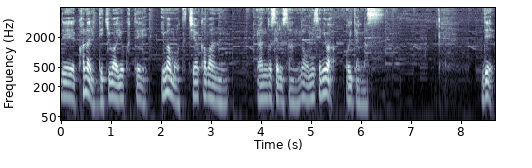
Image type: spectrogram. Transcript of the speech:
でかなり出来は良くて今も土屋カバンランドセルさんのお店には置いてあります。で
